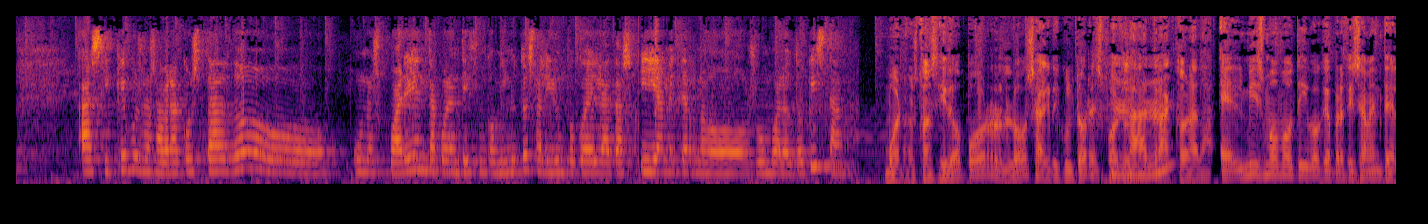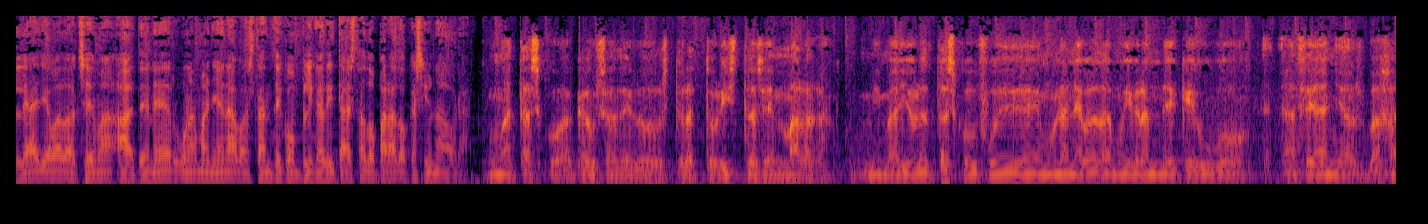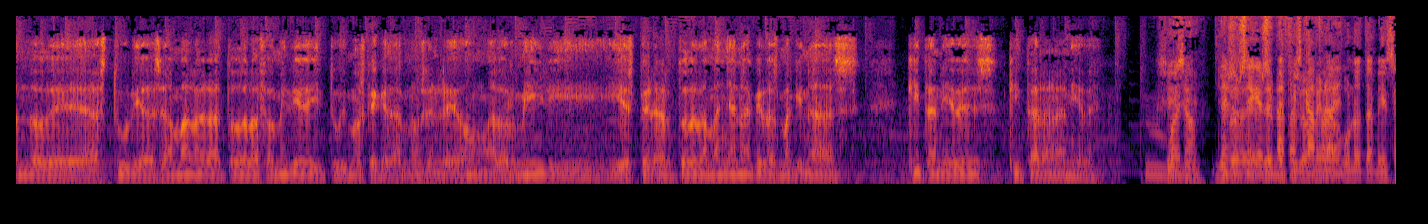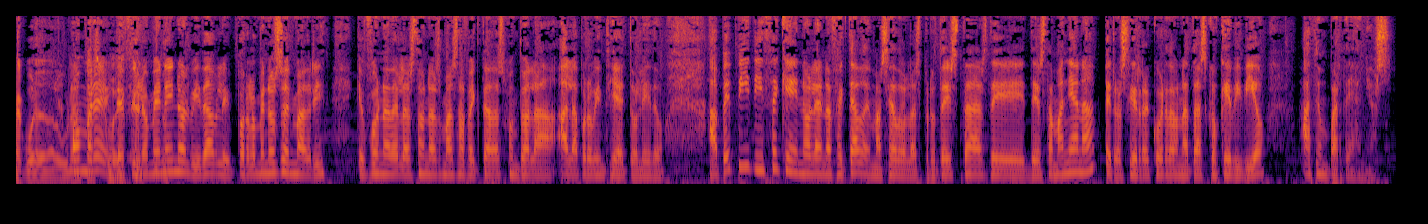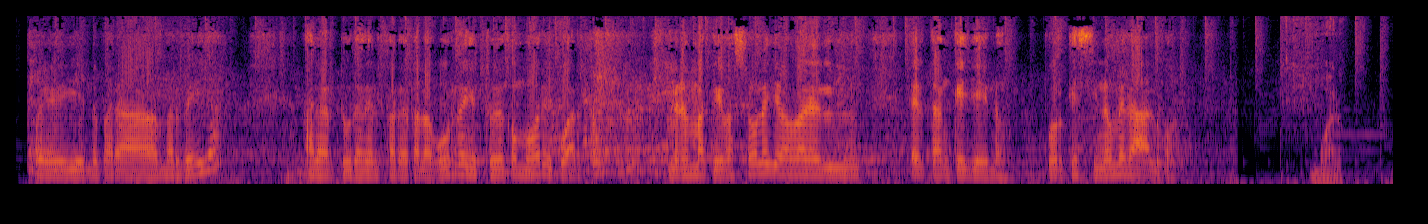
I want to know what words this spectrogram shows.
Así que pues nos habrá costado unos 40, 45 minutos salir un poco del atasco y a meternos rumbo a la autopista. Bueno, esto han sido por los agricultores, por uh -huh. la tractorada. El mismo motivo que precisamente le ha llevado a Chema a tener una mañana bastante complicadita. Ha estado parado casi una hora. Un atasco a causa de los tractoristas en Málaga. Mi mayor atasco fue en una nevada muy grande que hubo hace años bajando de Asturias a Málaga toda la familia y tuvimos que quedarnos en León a dormir y, y esperar toda la mañana que las máquinas quitanieves quitaran la nieve. Sí, bueno, sí. eso sí que es de, un atascazo, de Filomena ¿eh? alguno también se acuerda de alguna Hombre, atasco, ¿eh? de Filomena inolvidable, por lo menos en Madrid, que fue una de las zonas más afectadas junto a la, a la provincia de Toledo. A Pepi dice que no le han afectado demasiado las protestas de, de esta mañana, pero sí recuerda un atasco que vivió hace un par de años. Fue yendo para Marbella, a la altura del faro de Calagurra, y estuve como hora y cuarto. Menos mal que iba sola y llevaba el, el tanque lleno, porque si no me da algo. Bueno.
